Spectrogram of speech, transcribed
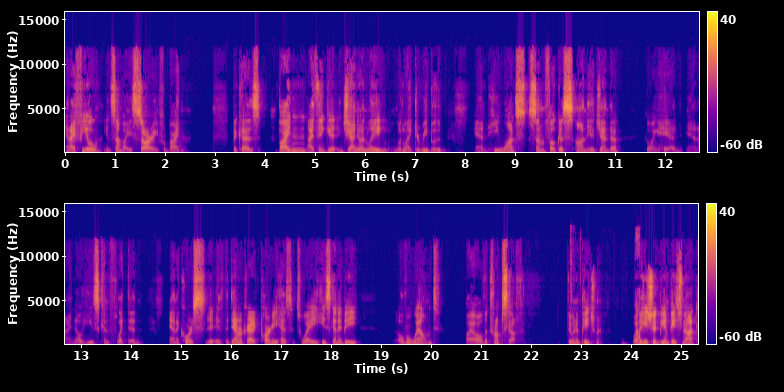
And I feel in some ways sorry for Biden because Biden, I think, it genuinely would like to reboot and he wants some focus on the agenda going ahead. And I know he's conflicted. And of course, if the Democratic Party has its way, he's going to be overwhelmed by all the Trump stuff through an impeachment. Whether he should be impeached or not,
